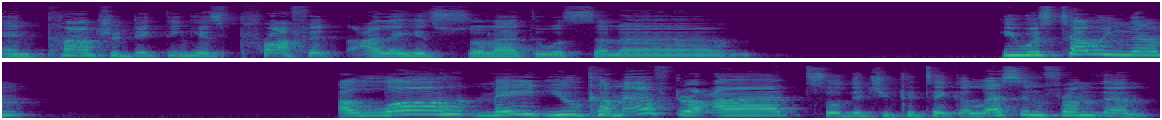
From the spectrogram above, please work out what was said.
and contradicting his prophet alayhi salatu wasalam. He was telling them, Allah made you come after Ad so that you could take a lesson from them,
